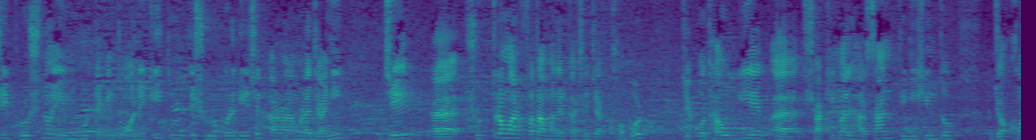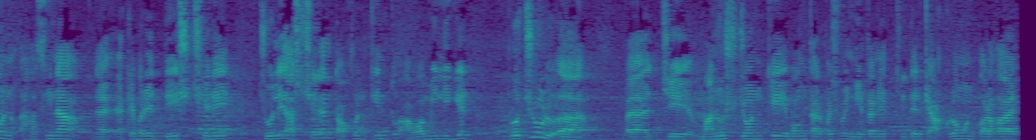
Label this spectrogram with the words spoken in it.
সেই প্রশ্ন এই মুহূর্তে কিন্তু অনেকেই তুলতে শুরু করে দিয়েছেন, কারণ আমরা জানি যে সূত্র মারফত আমাদের কাছে যা খবর, যে কোথাও গিয়ে সাকিব আল হাসান তিনি কিন্তু যখন হাসিনা একেবারে দেশ ছেড়ে চলে আসছিলেন, তখন কিন্তু আওয়ামী লীগের প্রচুর যে মানুষজনকে এবং তার পাশাপাশি নেতা নেত্রীদেরকে আক্রমণ করা হয়,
